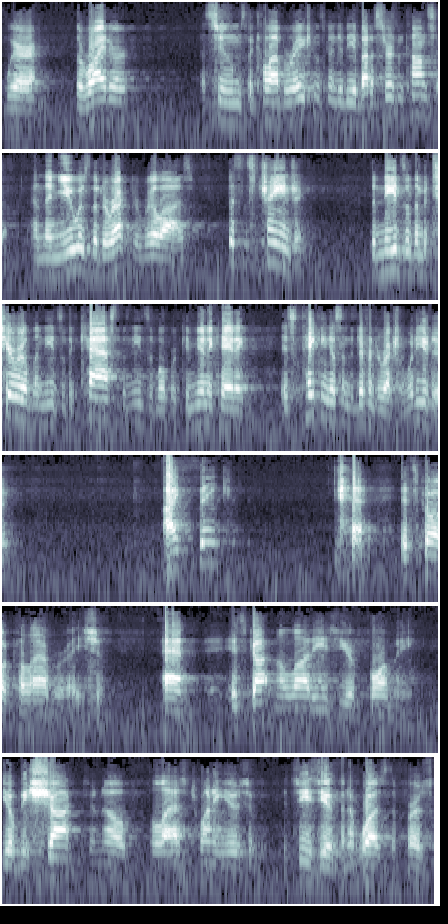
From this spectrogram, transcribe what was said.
where the writer assumes the collaboration is going to be about a certain concept, and then you, as the director, realize this is changing. The needs of the material, the needs of the cast, the needs of what we're communicating is taking us in a different direction. What do you do? I think it's called collaboration. And it's gotten a lot easier for me. You'll be shocked to know the last 20 years it's easier than it was the first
